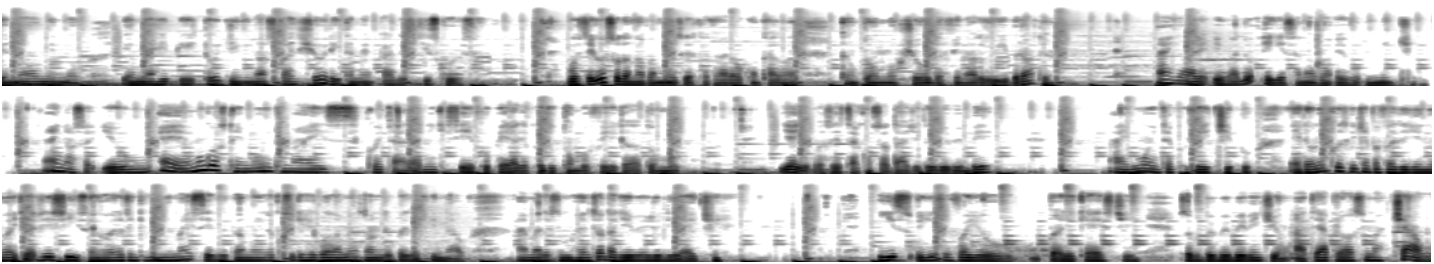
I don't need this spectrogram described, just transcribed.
fenômeno, eu me arrepiei todinho. Nossa, quase chorei também por causa desse discurso. Você gostou da nova música que a Carol Concalan cantou no show da final do Big Brother? Ai, olha, eu adorei essa nova. Eu menti. Ai, nossa, eu. É, eu não gostei muito, mas. Coitada, ela tem que se recuperar depois do tombo feio que ela tomou. E aí, você está com saudade do BBB? Ai, muito, é porque, tipo, era a única coisa que eu tinha pra fazer de noite era assistir isso. Agora eu tenho que dormir mais cedo, pelo menos eu consegui regular meu sono depois da final. Ai, mas eu estou morrendo de saudade de ver a Juliette. Isso, isso foi o podcast sobre o BBB 21. Até a próxima, tchau!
